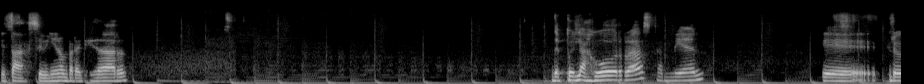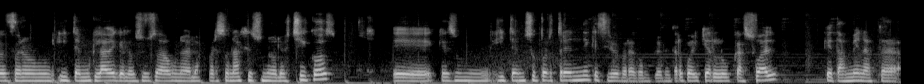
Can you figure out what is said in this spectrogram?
que se vinieron para quedar. Después las gorras también, que creo que fueron un ítem clave que los usa uno de los personajes, uno de los chicos, eh, que es un ítem súper trendy que sirve para complementar cualquier look casual, que también hasta,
